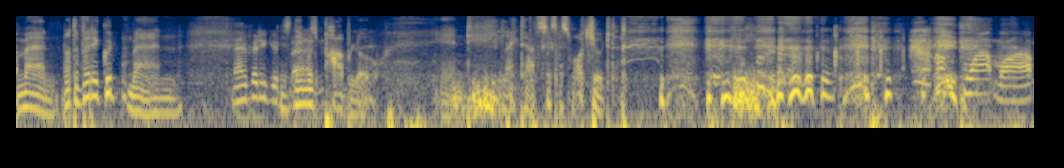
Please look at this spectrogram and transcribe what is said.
a man, not a very good man. not a very good. His name was. Pablo, and he liked to have sex with small children. womp womp.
